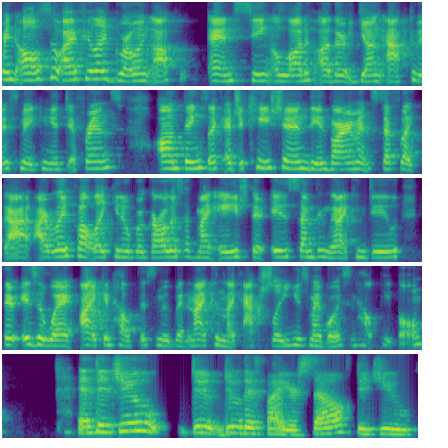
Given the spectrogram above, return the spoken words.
And also, I feel like growing up and seeing a lot of other young activists making a difference on things like education, the environment, stuff like that. I really felt like, you know, regardless of my age, there is something that I can do. There is a way I can help this movement and I can like actually use my voice and help people. And did you do do this by yourself? Did you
